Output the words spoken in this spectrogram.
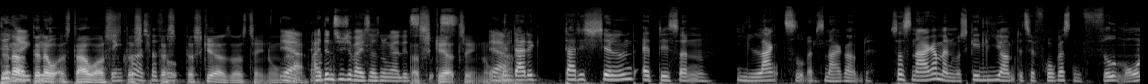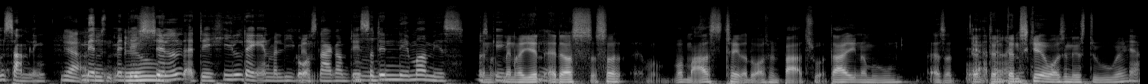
Det er den er, rigtigt. den er, altså, der er jo også, Den der, også der, fed. der, sker altså også ting nogle Ja, gange. ej, den synes jeg faktisk også nogle gange er lidt... Der sker ting nogle Ja. gange. Men der er, det, der er det sjældent, at det er sådan i lang tid, man snakker om det. Så snakker man måske lige om det til frokost, en fed morgensamling. Ja, men, så sådan, men det er sjældent, at det er hele dagen, man lige går Men- og snakker om det. Så Mm. det er nemmere at misse, måske. Men, men reelt Ja. er det også, så, så, hvor meget taler du også om en bartur? Der er en om ugen. Altså, den, Ja, den, den sker jo også i næste uge, ikke? Ja.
